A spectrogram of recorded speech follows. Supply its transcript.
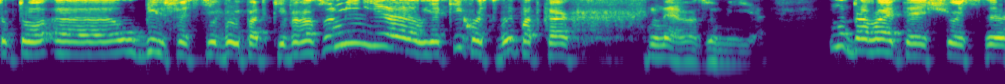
Тобто е, у більшості випадків розуміє, у якихось випадках не розуміє. Ну, давайте щось е,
